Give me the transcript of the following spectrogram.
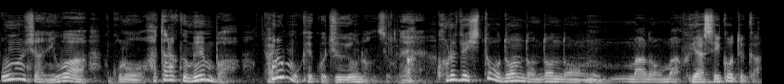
御社にはこの働くメンバーこれも結構重要なんですよね。これで人をどんどんどんどん、うん、まあのまあ、増やしていこうというか、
